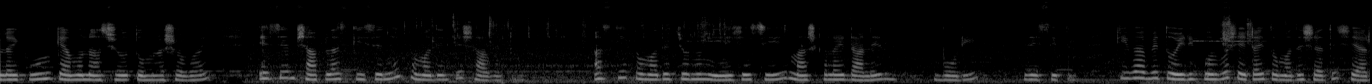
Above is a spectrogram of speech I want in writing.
আলাইকুম, কেমন আছো তোমরা সবাই? এস এম সাপ্লাস কিচেনে তোমাদেরকে স্বাগত। আজকে তোমাদের জন্য নিয়ে এসেছি মাসকালাই ডালের বড়ি রেসিপি কীভাবে তৈরি করব সেটাই তোমাদের সাথে শেয়ার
